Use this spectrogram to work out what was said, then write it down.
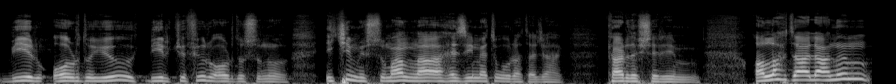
bir orduyu, bir küfür ordusunu, iki Müslümanla hezimete uğratacak. Kardeşlerim, Allah Teala'nın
